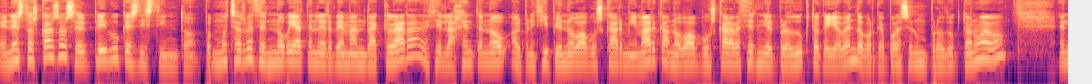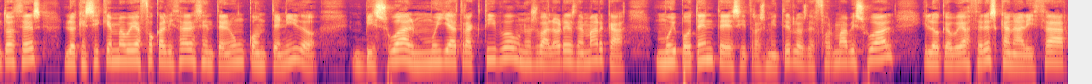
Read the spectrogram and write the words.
En estos casos el playbook es distinto. Muchas veces no voy a tener demanda clara, es decir, la gente no al principio no va a buscar mi marca, no va a buscar a veces ni el producto que yo vendo porque puede ser un producto nuevo. Entonces, lo que sí que me voy a focalizar es en tener un contenido visual muy atractivo, unos valores de marca muy potentes y transmitirlos de forma visual y lo que voy a hacer es canalizar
